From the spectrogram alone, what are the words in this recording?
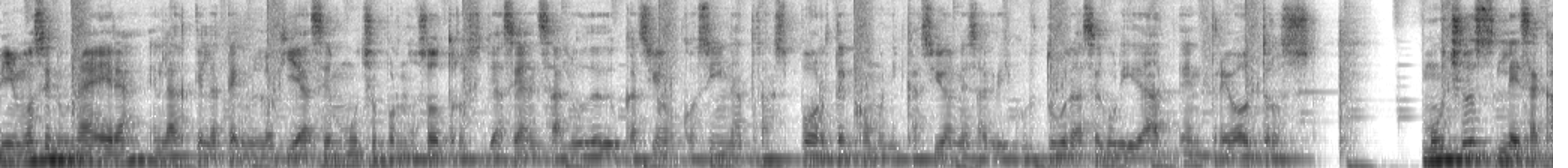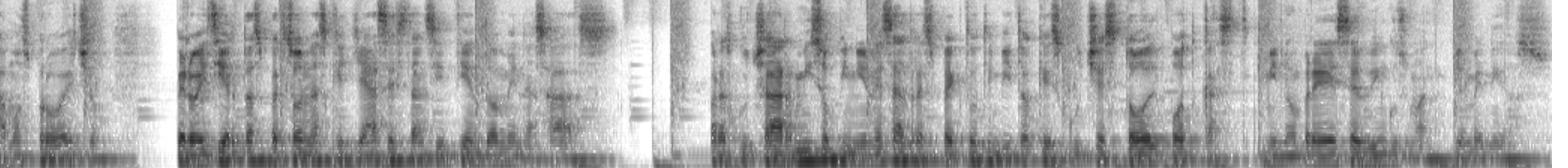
Vivimos en una era en la que la tecnología hace mucho por nosotros, ya sea en salud, educación, cocina, transporte, comunicaciones, agricultura, seguridad, entre otros. Muchos le sacamos provecho, pero hay ciertas personas que ya se están sintiendo amenazadas. Para escuchar mis opiniones al respecto te invito a que escuches todo el podcast. Mi nombre es Edwin Guzmán, bienvenidos.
